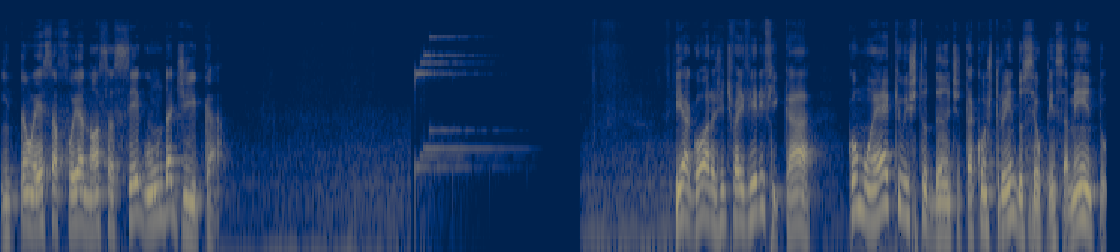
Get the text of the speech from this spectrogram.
Então, essa foi a nossa segunda dica. E agora a gente vai verificar como é que o estudante está construindo o seu pensamento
